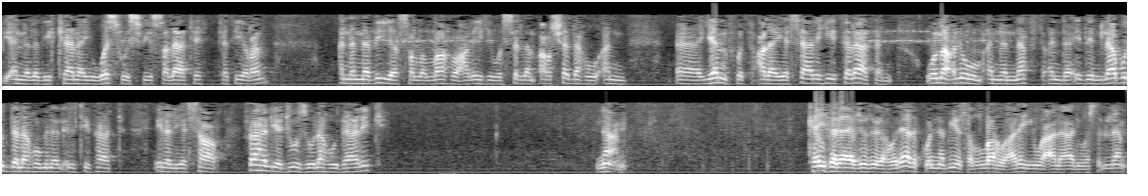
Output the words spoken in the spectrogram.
بأن الذي كان يوسوس في صلاته كثيرا أن النبي صلى الله عليه وسلم أرشده أن آه، ينفث على يساره ثلاثا ومعلوم أن النفث عندئذ لا بد له من الالتفات إلى اليسار فهل يجوز له ذلك؟ نعم. كيف لا يجوز له ذلك؟ والنبي صلى الله عليه وعلى آله وسلم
